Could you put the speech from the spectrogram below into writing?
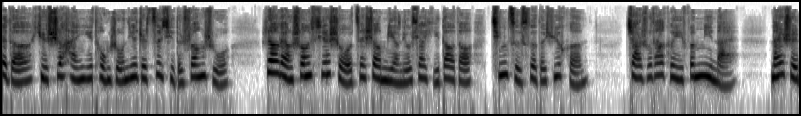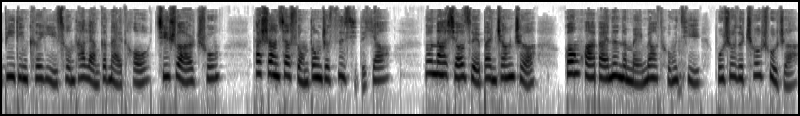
烈的与诗涵一同揉捏着自己的双乳，让两双纤手在上面留下一道道青紫色的淤痕。假如他可以分泌奶，奶水必定可以从他两个奶头激射而出。他上下耸动着自己的腰，露娜小嘴半张着，光滑白嫩的美妙酮体不住的抽搐着，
